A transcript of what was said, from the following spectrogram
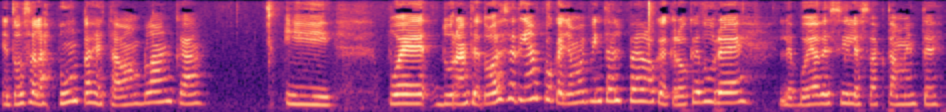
Entonces las puntas estaban blancas. Y pues durante todo ese tiempo que yo me pinté el pelo, que creo que duré, les voy a decir exactamente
